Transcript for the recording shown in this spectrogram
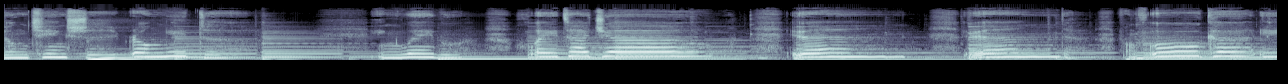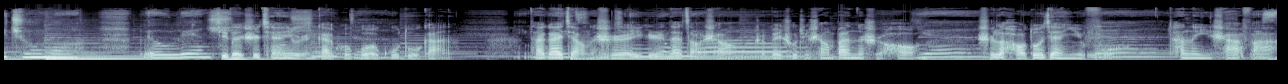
动情是容易的，因为不会太久，远远的，仿佛可以触摸。留恋。记得之前有人概括过孤独感，大概讲的是一个人在早上准备出去上班的时候，试了好多件衣服，摊了一沙发。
